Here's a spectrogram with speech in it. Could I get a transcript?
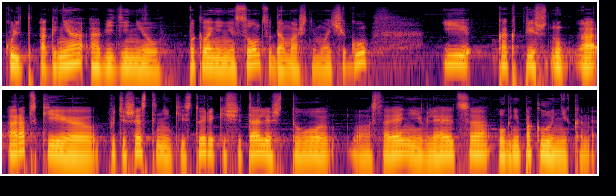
Культ огня объединил поклонение солнцу, домашнему очагу, и как пишут, ну, а, арабские путешественники, историки считали, что а, славяне являются огнепоклонниками.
